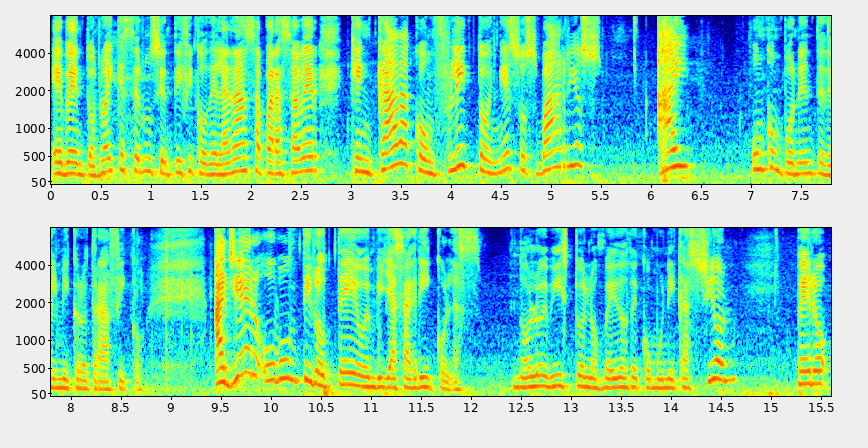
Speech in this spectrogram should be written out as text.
eventos. No hay que ser un científico de la NASA para saber que en cada conflicto en esos barrios hay un componente del microtráfico. Ayer hubo un tiroteo en Villas Agrícolas. No lo he visto en los medios de comunicación, pero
